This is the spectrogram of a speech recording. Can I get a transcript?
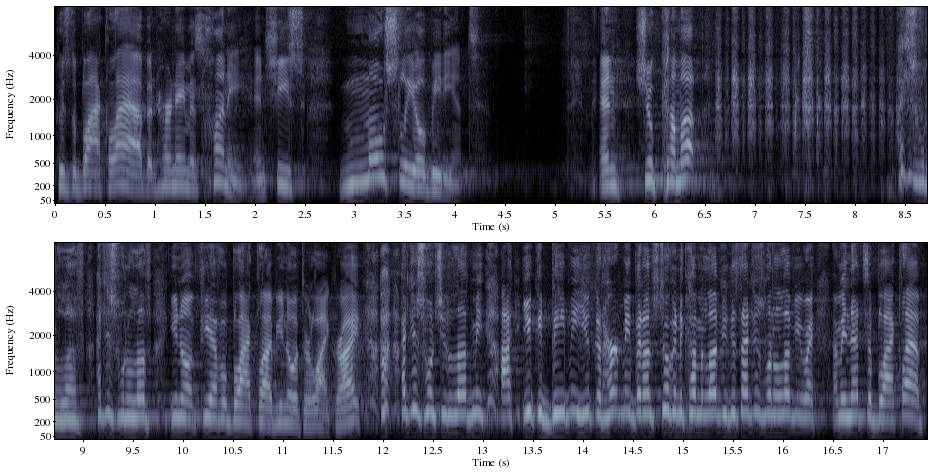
who's the black lab, and her name is Honey, and she's mostly obedient. And she'll come up. I just want to love. I just want to love. You know, if you have a black lab, you know what they're like, right? I, I just want you to love me. I, you could beat me, you could hurt me, but I'm still going to come and love you because I just want to love you, right? I mean, that's a black lab.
